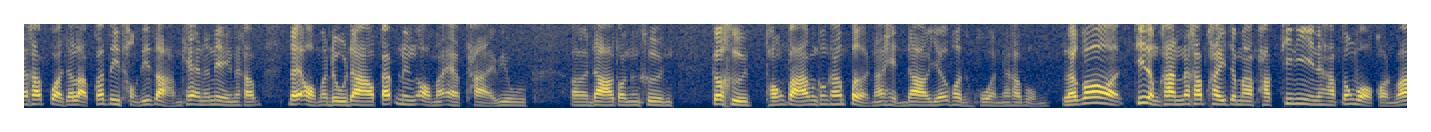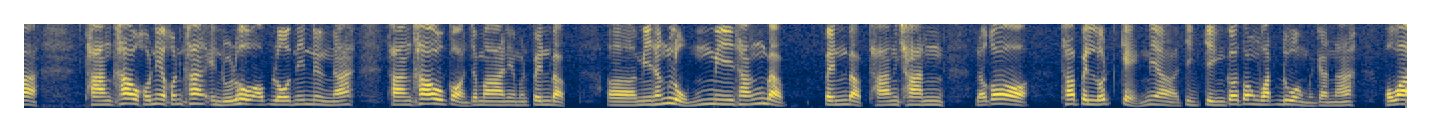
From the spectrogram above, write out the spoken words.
นะครับ กว่าจะหลับก็ตีสองตีสามแค่นั้นเองนะครับ ได้ออกมาดูดาวแป๊บหนึ่งออกมาแอบถ่ายวิวดาวตอนกลางคืน ก็คือท้องฟ้ามันค่อนข้างเปิดนะ เห็นดาวเยอะพอสมควรนะครับผม แล้วก็ที่สำคัญนะครับ ใครจะมาพักที่นี่นะครับ ต้องบอกก่อนว่าทางเข้าเขาเนี่ยค่อนข้าง enduro off road นิดนึงนะ ทางเข้าก่อนจะมาเนี่ยมันเป็นแบบมีทั้งหลุมมีทั้งแบบเป็นแบบทางชัน แล้วก็ถ้าเป็นรถเก๋งเนี่ยจริง ๆ ก็ต้องวัดดวงเหมือนกันนะ เพราะว่า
